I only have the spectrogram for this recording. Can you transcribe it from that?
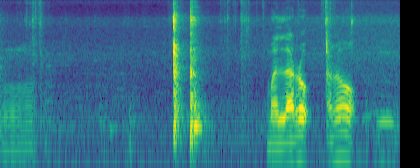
Mhm. Malaro, ano, Hmm.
